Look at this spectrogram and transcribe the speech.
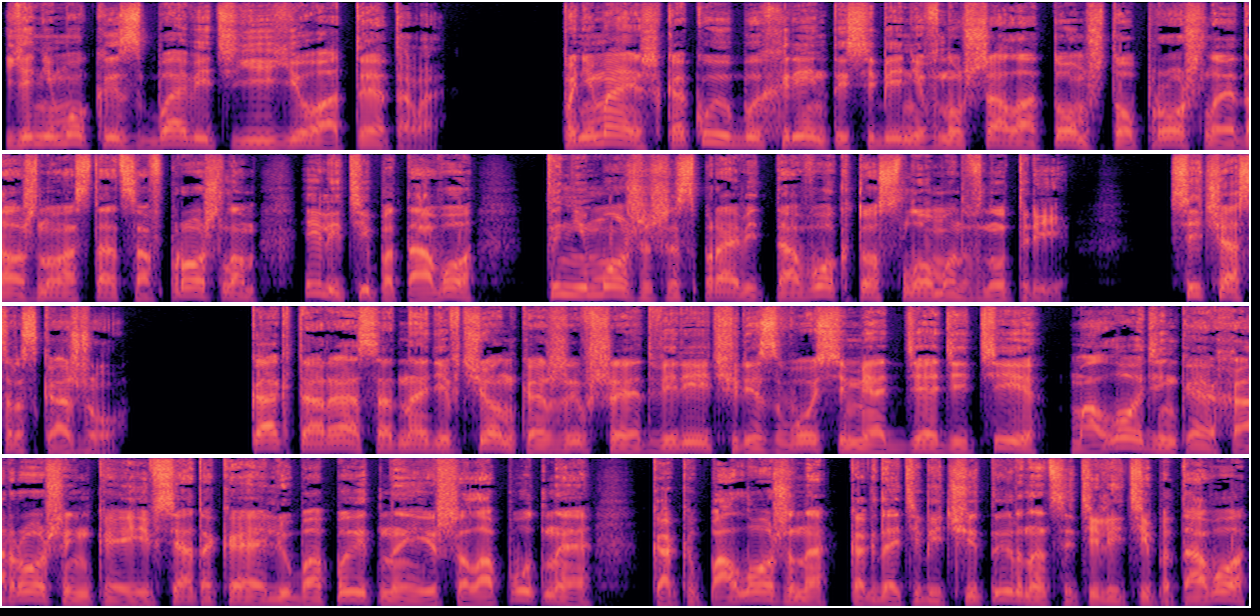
я не мог избавить ее от этого. Понимаешь, какую бы хрень ты себе не внушал о том, что прошлое должно остаться в прошлом, или типа того, ты не можешь исправить того, кто сломан внутри. Сейчас расскажу. Как-то раз одна девчонка, жившая дверей через восемь от дяди Ти, молоденькая, хорошенькая и вся такая любопытная и шалопутная, как и положено, когда тебе 14 или типа того,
